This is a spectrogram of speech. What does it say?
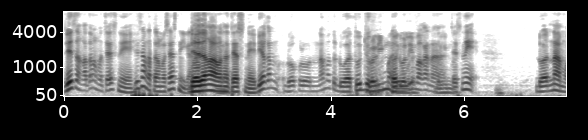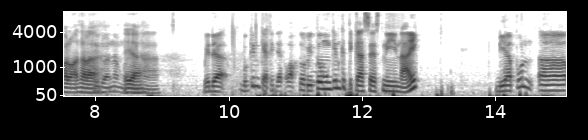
Dia sangkatan sama Chesney. Dia sangkatan sama Sesni kan? Dia jangan sama Chesney. Dia kan 26 atau 27? 25 Eh, ya, 25 kan nah. 25. Chesney 26 kalau nggak salah. Dia 26 kan? Iya. Nah, beda. Mungkin ketika waktu itu mungkin ketika Sesni naik dia pun eh,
